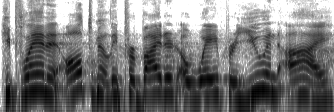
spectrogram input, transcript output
He planned and ultimately provided a way for you and I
